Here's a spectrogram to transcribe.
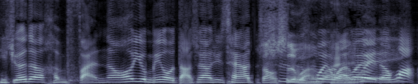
你觉得很烦，然后又没有打算要去参加造势晚会晚会的话，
